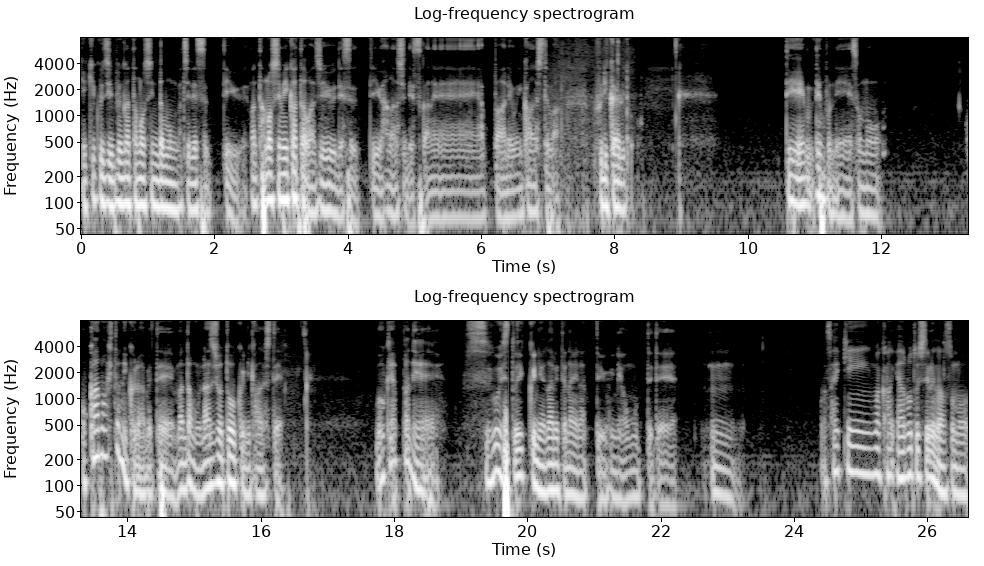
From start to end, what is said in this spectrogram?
結局自分が楽しんだもん勝ちですっていう、まあ、楽しみ方は自由ですっていう話ですかね。やっぱあれに関しては。振り返ると。ででもねその他の人に比べてまあ多分ラジオトークに関して僕やっぱねすごいストイックには慣れてないなっていうふうには思ってて。うん最近はやろうとしてるのはその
